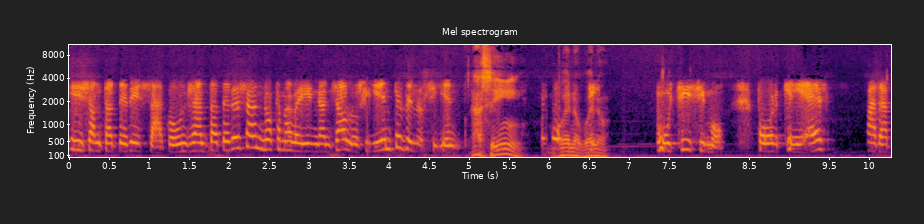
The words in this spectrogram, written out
y Santa Teresa. Con Santa Teresa no que me había enganchado, lo siguiente de lo siguiente. Ah, sí. Bueno, bueno. Sí, muchísimo, porque es para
